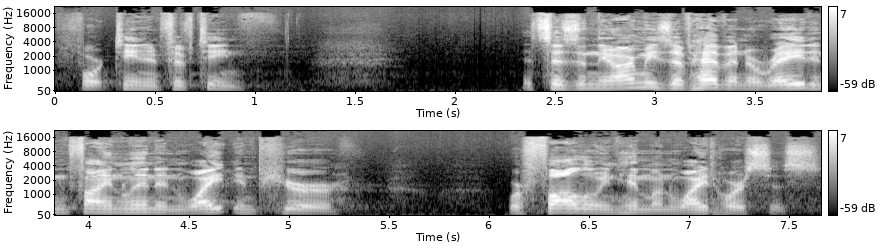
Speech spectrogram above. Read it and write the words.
14 and 15. It says, And the armies of heaven, arrayed in fine linen, white and pure, were following him on white horses.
